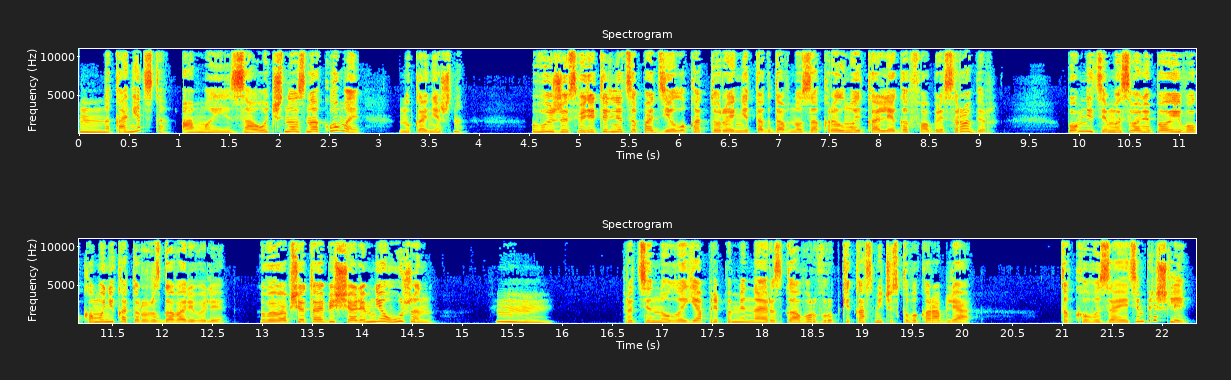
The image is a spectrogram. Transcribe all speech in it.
«Хм, «Наконец-то? А мы заочно знакомы?» «Ну, конечно. Вы же свидетельница по делу, которое не так давно закрыл мой коллега Фабрис Робер. Помните, мы с вами по его коммуникатору разговаривали? Вы вообще-то обещали мне ужин». «Хм...» — протянула я, припоминая разговор в рубке космического корабля. «Так вы за этим пришли?»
